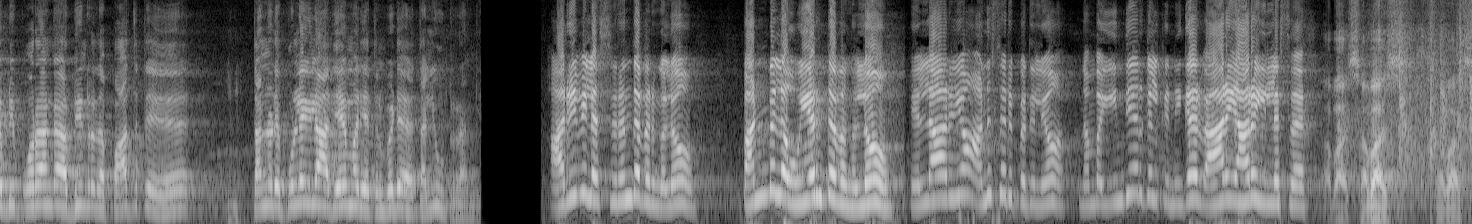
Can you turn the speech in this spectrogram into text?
எப்படி போறாங்க அப்படின்றத பார்த்துட்டு தன்னுடைய பிள்ளைகளை அதே மாதிரி எத்தனை போயிட்டு தள்ளி விட்டுறாங்க. அறிவில சிறந்தவங்களும் பண்புல உயர்ந்தவங்களும் எல்லாரையும் அனுசரிப்பதிலையும் நம்ம இந்தியர்களுக்கு நிகர் வேற யாரும் இல்ல சார் சபாஷ் சபாஷ் சபாஷ்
